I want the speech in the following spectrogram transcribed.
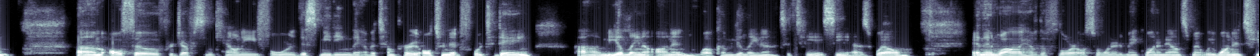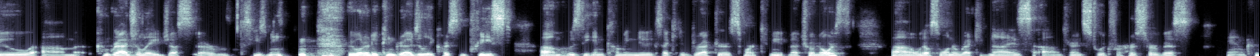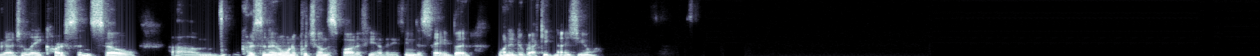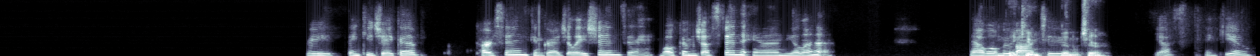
Um, Also for Jefferson County for this meeting, they have a temporary alternate for today. Um, Yelena Onen, welcome Yelena to TAC as well. And then while I have the floor, I also wanted to make one announcement. We wanted to um, congratulate just, or excuse me, we wanted to congratulate Carson Priest, um, who's the incoming new executive director of Smart Commute Metro North. Uh, we also want to recognize uh, Karen Stewart for her service and congratulate Carson. So um, Carson, I don't want to put you on the spot if you have anything to say, but wanted to recognize you. Great. Thank you, Jacob. Carson, congratulations and welcome Justin and Yelena. Now we'll move Thank on you, to Madam Chair. Yes, thank you.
